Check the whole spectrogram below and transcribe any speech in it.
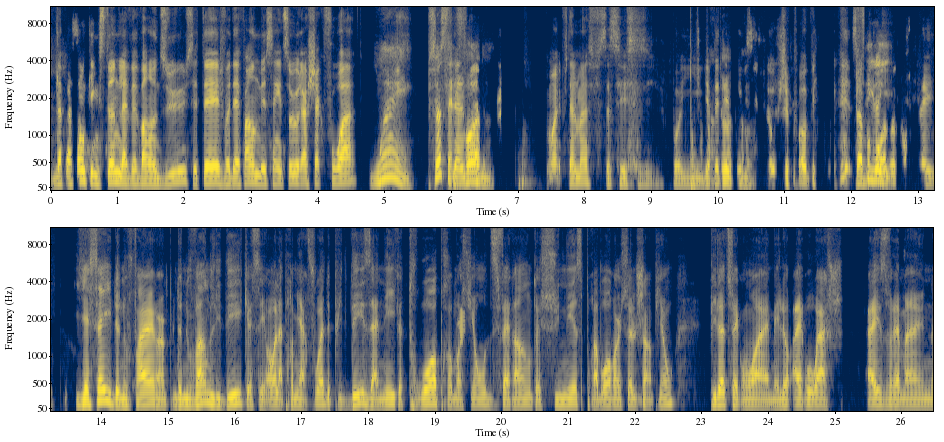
de la façon que Kingston l'avait vendu, c'était je vais défendre mes ceintures à chaque fois. Ouais. Puis ça, c'était le fun. Ouais, finalement, c'est, pas, il, y a peut-être un peu je sais pas. ça va pas il essaye de nous faire, de nous vendre l'idée que c'est oh, la première fois depuis des années que trois promotions différentes s'unissent pour avoir un seul champion. Puis là, tu fais ouais, mais là, ROH, est-ce vraiment une,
